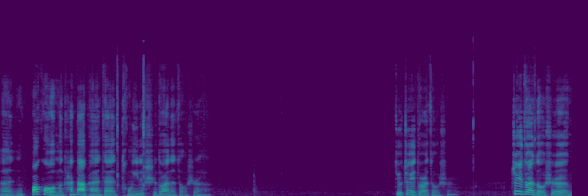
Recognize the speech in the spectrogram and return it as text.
嗯，包括我们看大盘在同一的时段的走势哈，就这一段走势，这一段走势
